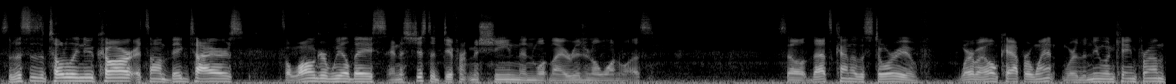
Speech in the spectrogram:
So this is a totally new car. It's on big tires. It's a longer wheelbase and it's just a different machine than what my original one was. So that's kind of the story of where my old Capra went, where the new one came from,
